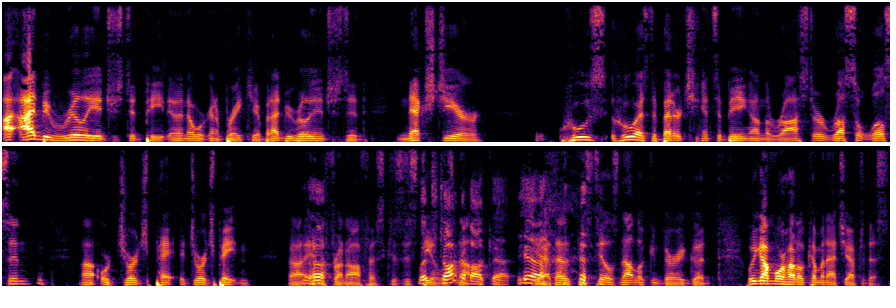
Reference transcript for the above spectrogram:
I, I'd be really interested, Pete, and I know we're going to break here, but I'd be really interested next year. Who's who has the better chance of being on the roster, Russell Wilson uh, or George Pay- George Paton uh, in the front office? Because this deal. Let's talk about looking, that. Yeah. that, this deal is not looking very good. We got more huddle coming at you after this.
